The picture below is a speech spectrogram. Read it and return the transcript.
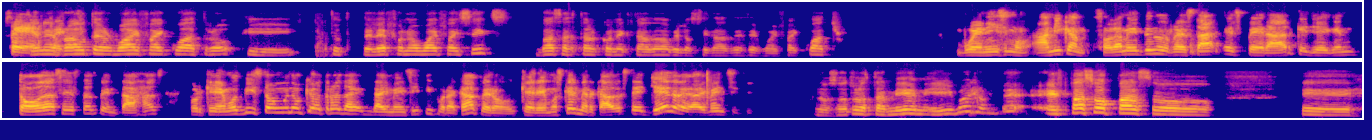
si tienes router Wi-Fi 4 y tu teléfono Wi-Fi 6, vas a estar conectado a velocidades de Wi-Fi 4. Buenísimo. Amicam, solamente nos resta esperar que lleguen todas estas ventajas porque hemos visto uno que otro Dimensity por acá, pero queremos que el mercado esté lleno de Dimensity. Nosotros también, y bueno, eh, es paso a paso, eh,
